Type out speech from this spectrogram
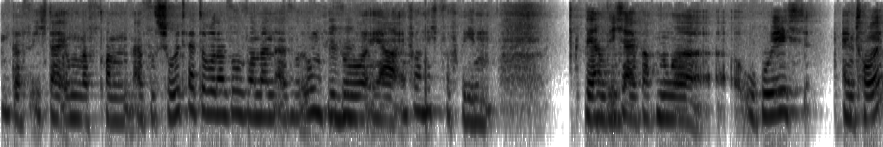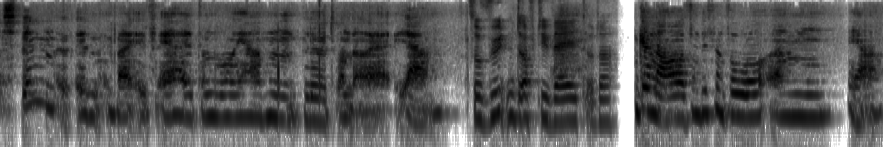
dass ich da irgendwas dran, also Schuld hätte oder so, sondern also irgendwie mhm. so, ja, einfach nicht zufrieden. Während ich einfach nur ruhig enttäuscht bin, äh, weil ist er halt dann so, ja, hm, blöd und äh, ja. So wütend auf die Welt, oder? Genau, so ein bisschen so, ähm, ja.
